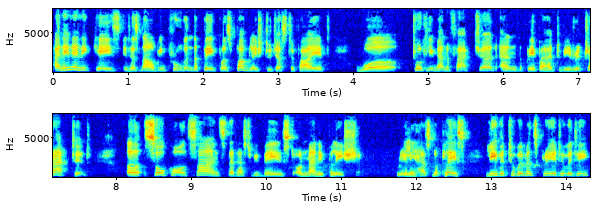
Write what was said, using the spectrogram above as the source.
And in any case, it has now been proven the papers published to justify it were totally manufactured and the paper had to be retracted. A so called science that has to be based on manipulation really has no place. Leave it to women's creativity.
